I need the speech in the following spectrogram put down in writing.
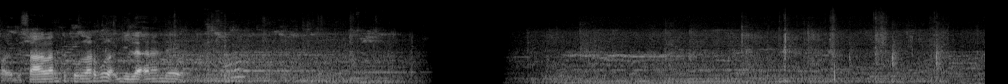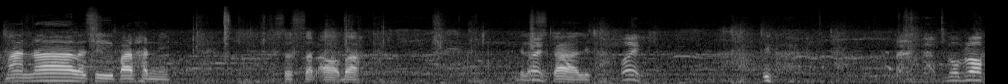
kalau disalam ketular pula gilaan dia. Mana lah si Farhan nih? Sesat awak bah. Jelas Hei. sekali. Woi. Ih. Goblok.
